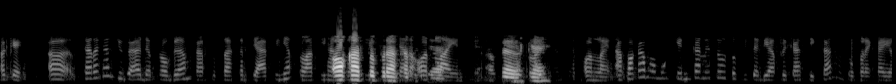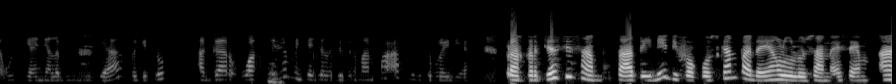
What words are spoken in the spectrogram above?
Oke, okay. uh, sekarang kan juga ada program kartu prakerja artinya pelatihan oh, kartu prakerja online. Oke, okay, oke. Okay online. Apakah memungkinkan itu untuk bisa diaplikasikan untuk mereka yang usianya lebih muda begitu agar waktunya menjadi lebih bermanfaat begitu Bu Lydia? Prakerja sih saat ini difokuskan pada yang lulusan SMA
